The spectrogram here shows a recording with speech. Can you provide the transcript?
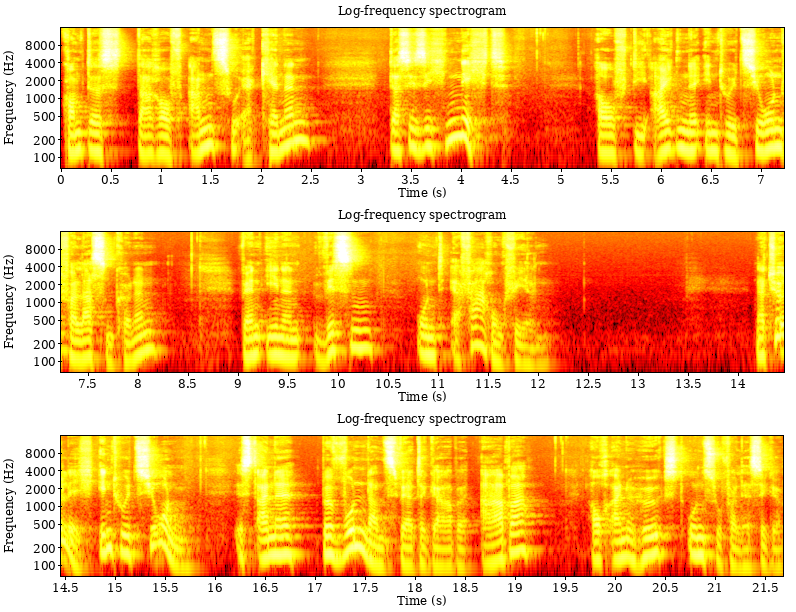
kommt es darauf an zu erkennen, dass sie sich nicht auf die eigene Intuition verlassen können, wenn ihnen Wissen und Erfahrung fehlen. Natürlich, Intuition ist eine bewundernswerte Gabe, aber auch eine höchst unzuverlässige.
